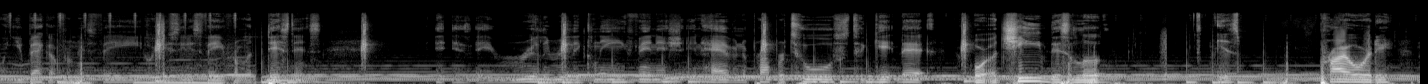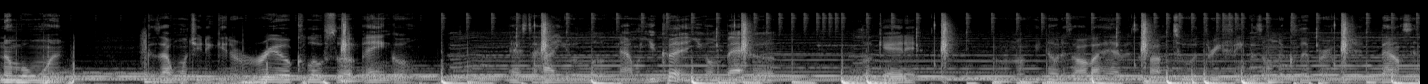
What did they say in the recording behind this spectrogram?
When you back up from this fade, or you see this fade from a distance, it is a really, really clean finish. And having the proper tools to get that or achieve this look is priority number one. Because I want you to get a real close up angle You're to back up, look at it. I don't know if you notice, all I have is about two or three fingers on the clipper, and we're just bouncing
